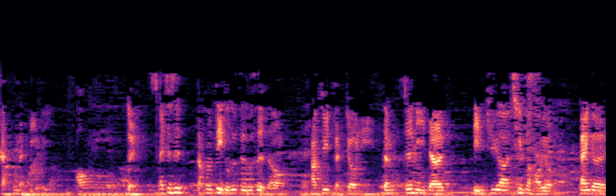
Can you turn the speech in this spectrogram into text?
感知能力而已。哦，对，那就是当初自己做出蜘蛛丝的时候，然后去拯救你，拯就是你的邻居啊、亲朋好友，当一个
